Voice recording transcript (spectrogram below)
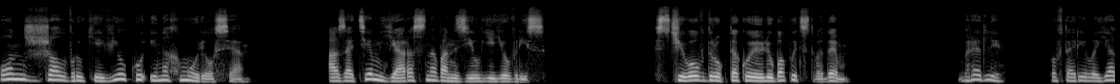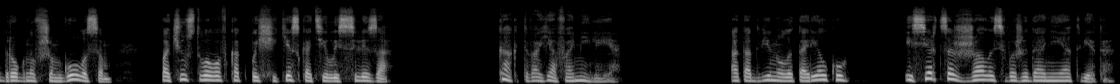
Он сжал в руке вилку и нахмурился, а затем яростно вонзил ее в рис. «С чего вдруг такое любопытство, Дэм?» «Брэдли», — повторила я дрогнувшим голосом, почувствовав, как по щеке скатилась слеза. «Как твоя фамилия?» Отодвинула тарелку и сердце сжалось в ожидании ответа.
